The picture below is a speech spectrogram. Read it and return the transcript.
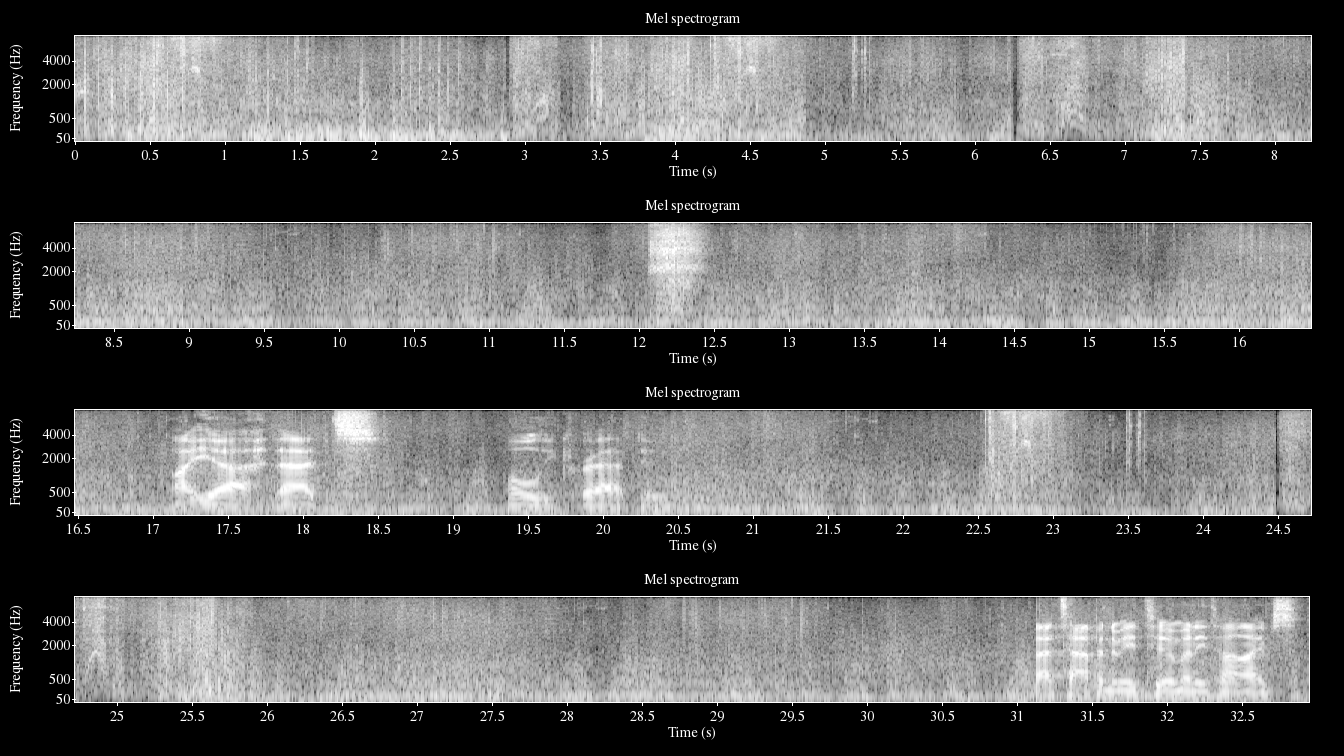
Uh, yeah, that's... Holy crap, dude. That's happened to me too many times.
